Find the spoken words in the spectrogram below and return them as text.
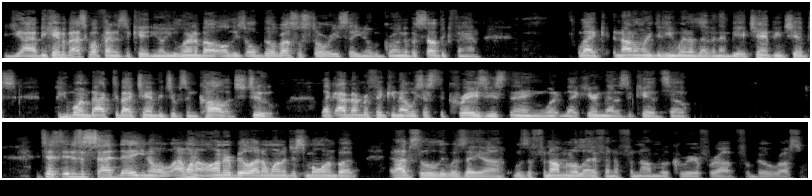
yeah, I became a basketball fan as a kid. You know, you learn about all these old Bill Russell stories. Say, you know, growing up a Celtic fan, like, not only did he win 11 NBA championships, he won back to back championships in college too. like I remember thinking that was just the craziest thing. What like hearing that as a kid. So it's just it is a sad day. You know, I want to honor Bill. I don't want to just mourn, but it absolutely was a uh, was a phenomenal life and a phenomenal career for uh, for Bill Russell.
